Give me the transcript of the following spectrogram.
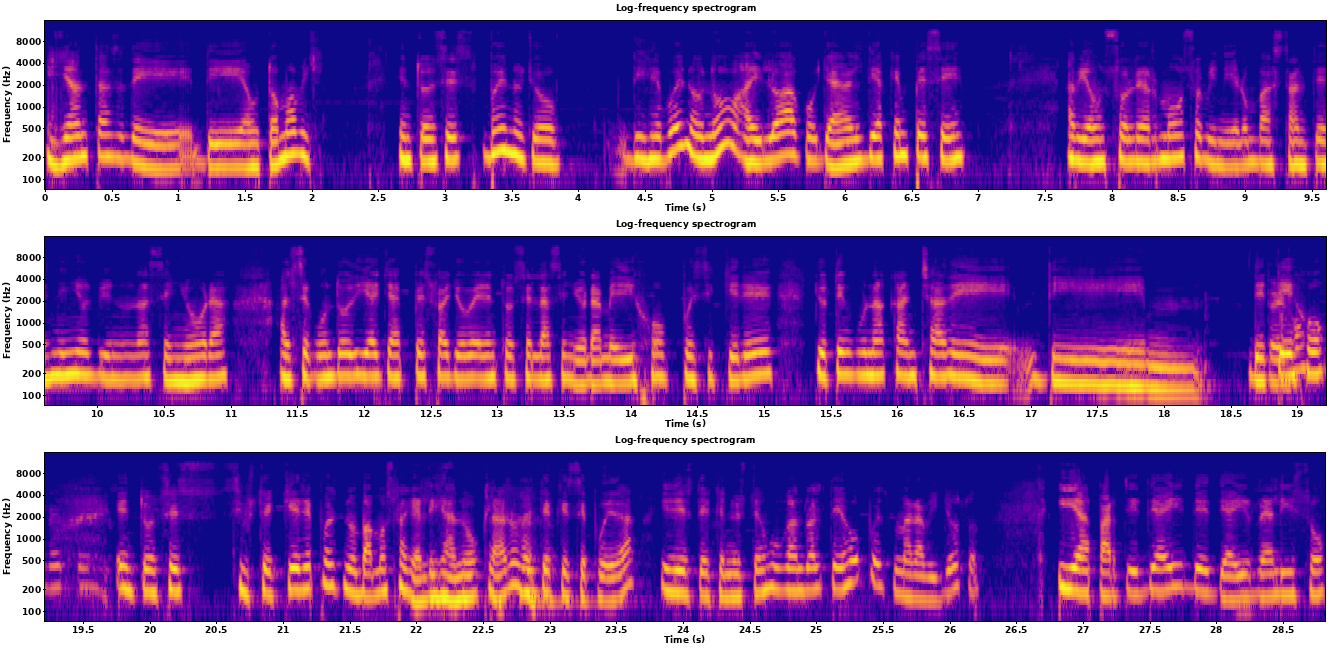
y llantas de, de automóvil. Entonces, bueno, yo dije, bueno, no, ahí lo hago. Ya el día que empecé, había un sol hermoso, vinieron bastantes niños, vino una señora, al segundo día ya empezó a llover, entonces la señora me dijo, pues si quiere, yo tengo una cancha de, de, mm, de ¿Tejo? entonces si usted quiere, pues nos vamos allá. Le dije, "Ah, no, claro, desde que se pueda y desde que no estén jugando al tejo, pues maravilloso. Y a partir de ahí, desde ahí realizo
